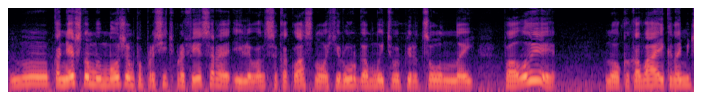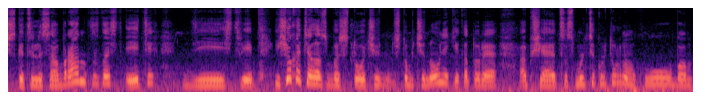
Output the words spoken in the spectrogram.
Ну, конечно, мы можем попросить профессора или высококлассного хирурга мыть в операционной полы, Но какова экономическая целесообразность этих действий? Еще хотелось бы, что, чтобы чиновники, которые общаются с мультикультурным клубом,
